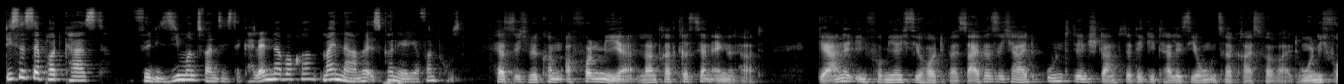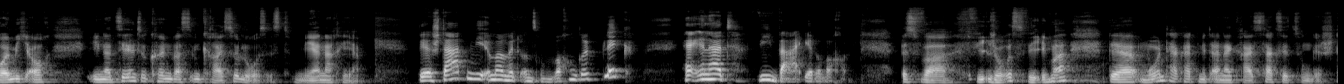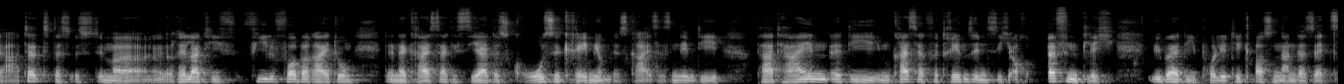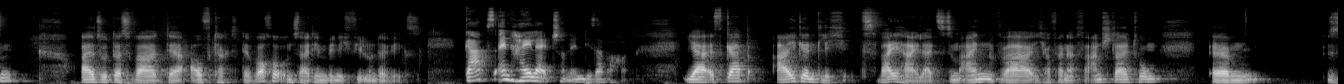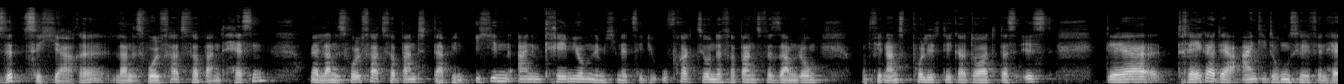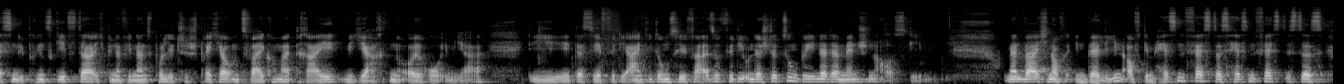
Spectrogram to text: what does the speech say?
Dies ist der Podcast für die 27. Kalenderwoche. Mein Name ist Cornelia von Puse. Herzlich willkommen auch von mir, Landrat Christian Engelhardt. Gerne informiere ich Sie heute über Cybersicherheit und den Stand der Digitalisierung unserer Kreisverwaltung. Und ich freue mich auch, Ihnen erzählen zu können, was im Kreis so los ist. Mehr nachher. Wir starten wie immer mit unserem Wochenrückblick. Herr Engelhardt, wie war Ihre Woche? Es war viel los, wie immer. Der Montag hat mit einer Kreistagssitzung gestartet. Das ist immer äh, relativ viel Vorbereitung, denn der Kreistag ist ja das große Gremium des Kreises, in dem die Parteien, äh, die im Kreistag vertreten sind, sich auch öffentlich über die Politik auseinandersetzen. Also das war der Auftakt der Woche und seitdem bin ich viel unterwegs. Gab es ein Highlight schon in dieser Woche? Ja, es gab eigentlich zwei Highlights. Zum einen war ich auf einer Veranstaltung ähm, 70 Jahre Landeswohlfahrtsverband Hessen. Und der Landeswohlfahrtsverband, da bin ich in einem Gremium, nämlich in der CDU-Fraktion der Verbandsversammlung und Finanzpolitiker dort. Das ist der Träger der Eingliederungshilfe in Hessen. Übrigens geht's da, ich bin der finanzpolitische Sprecher, um 2,3 Milliarden Euro im Jahr, die, das wir für die Eingliederungshilfe, also für die Unterstützung behinderter Menschen ausgeben. Und dann war ich noch in Berlin auf dem Hessenfest. Das Hessenfest ist das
